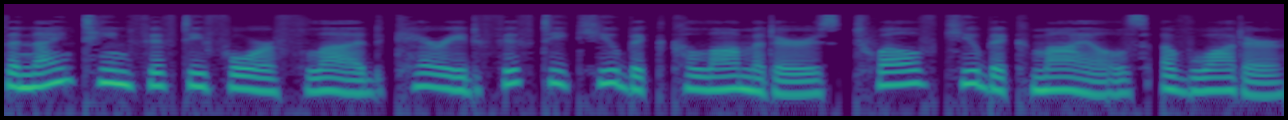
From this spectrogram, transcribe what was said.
The 1954 flood carried 50 cubic kilometers, 12 cubic miles of water.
